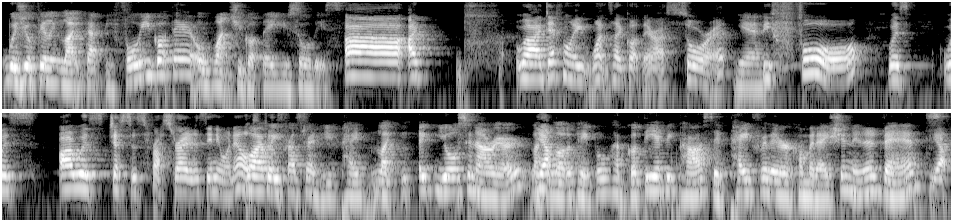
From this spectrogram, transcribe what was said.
was your feeling like that before you got there, or once you got there you saw this? Uh, I well, I definitely once I got there, I saw it. Yeah. Before was was I was just as frustrated as anyone else. Why were you frustrated? You paid like your scenario, like Yep. a lot of people have got the Epic Pass. They've paid for their accommodation in advance. Yep.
